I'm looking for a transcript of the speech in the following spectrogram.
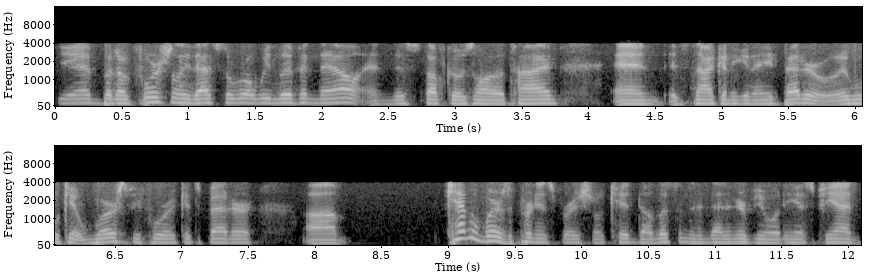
Yeah, but unfortunately, that's the world we live in now, and this stuff goes on all the time, and it's not going to get any better. It will get worse before it gets better. Um, Kevin Ware is a pretty inspirational kid, though. Listen to that interview on ESPN.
